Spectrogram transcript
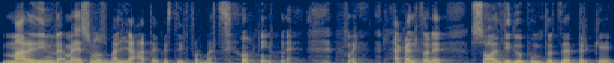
Mare d'inverno, ma sono sbagliate queste informazioni. la canzone Soldi 2.0 perché?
